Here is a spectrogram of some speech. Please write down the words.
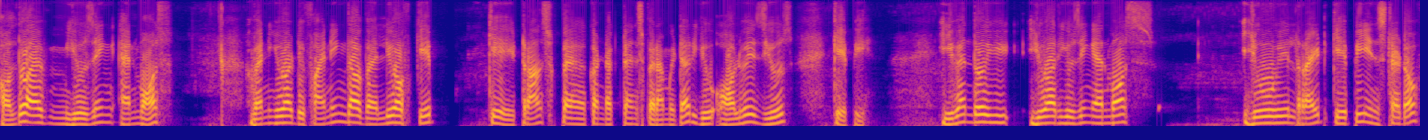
although I'm using NMOS when you are defining the value of K, K trans conductance parameter you always use KP even though you, you are using NMOS you will write KP instead of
